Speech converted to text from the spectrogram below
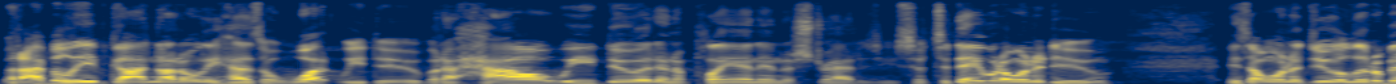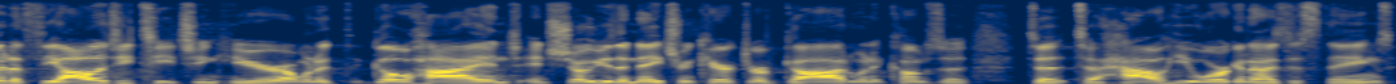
But I believe God not only has a what we do, but a how we do it and a plan and a strategy. So today, what I want to do is I want to do a little bit of theology teaching here. I want to go high and, and show you the nature and character of God when it comes to, to, to how He organizes things.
